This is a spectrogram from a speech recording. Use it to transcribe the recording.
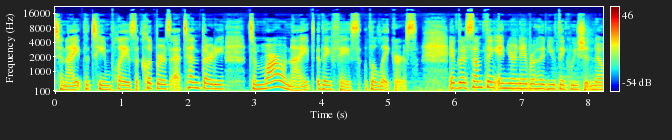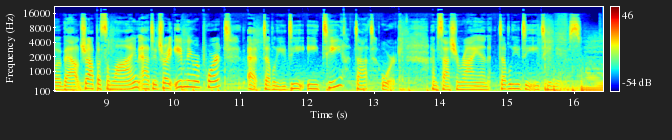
Tonight, the team plays the Clippers at 10:30. Tomorrow night, they face the Lakers. If there's something in your neighborhood you think we should know about, drop us a line online at Detroit Evening Report at WDET.org. I'm Sasha Ryan, WDET News.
